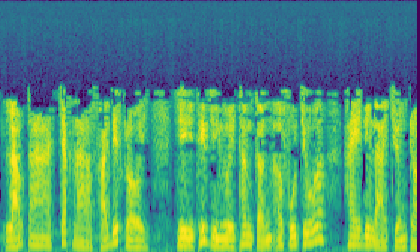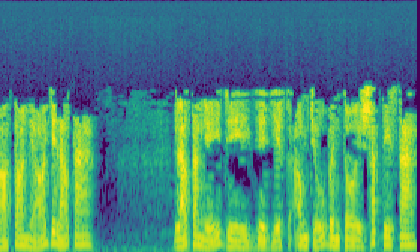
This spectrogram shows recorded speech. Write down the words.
Lão ta chắc là phải biết rồi, vì thiếu gì người thân cận ở phủ chúa hay đi lại chuyện trò to nhỏ với lão ta. Lão ta nghĩ gì về việc ông chủ bên tôi sắp đi xa?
